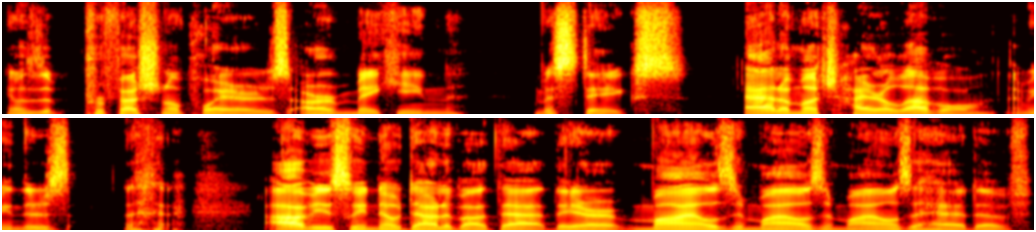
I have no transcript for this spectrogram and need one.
you know, the professional players are making mistakes at a much higher level. I mean, there's obviously no doubt about that. They are miles and miles and miles ahead of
